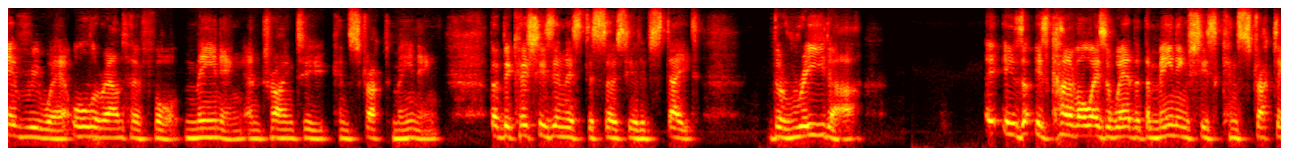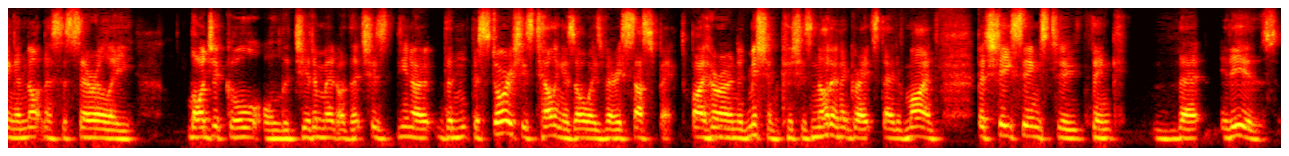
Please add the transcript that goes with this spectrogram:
everywhere, all around her for meaning and trying to construct meaning. But because she's in this dissociative state, the reader is is kind of always aware that the meanings she's constructing are not necessarily logical or legitimate or that she's you know the the story she's telling is always very suspect by her own admission because she's not in a great state of mind but she seems to think that it is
